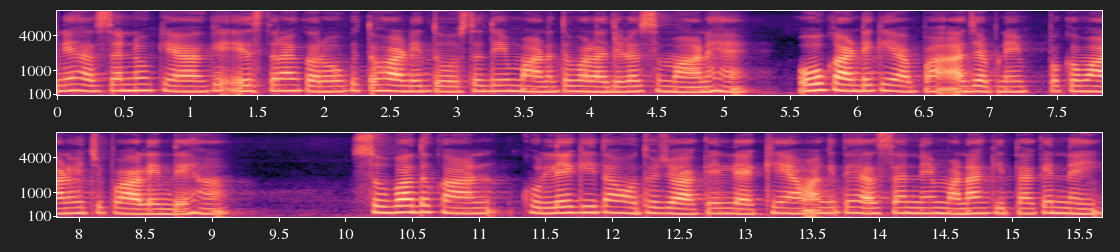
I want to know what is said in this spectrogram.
ਨੇ ਹਸਨ ਨੂੰ ਕਿਹਾ ਕਿ ਇਸ ਤਰ੍ਹਾਂ ਕਰੋ ਕਿ ਤੁਹਾਡੇ ਦੋਸਤ ਦੀ ਮਾਨਤ ਵਾਲਾ ਜਿਹੜਾ ਸਮਾਨ ਹੈ, ਉਹ ਕੱਢ ਕੇ ਆਪਾਂ ਅੱਜ ਆਪਣੇ ਪਕਵਾਨ ਵਿੱਚ ਪਾ ਲੈਂਦੇ ਹਾਂ। ਸਵੇਰ ਦੁਕਾਨ ਖੁੱਲੇਗੀ ਤਾਂ ਉੱਥੋਂ ਜਾ ਕੇ ਲੈ ਕੇ ਆਵਾਂਗੇ ਤੇ ਹਸਨ ਨੇ ਮਨਾ ਕੀਤਾ ਕਿ ਨਹੀਂ,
